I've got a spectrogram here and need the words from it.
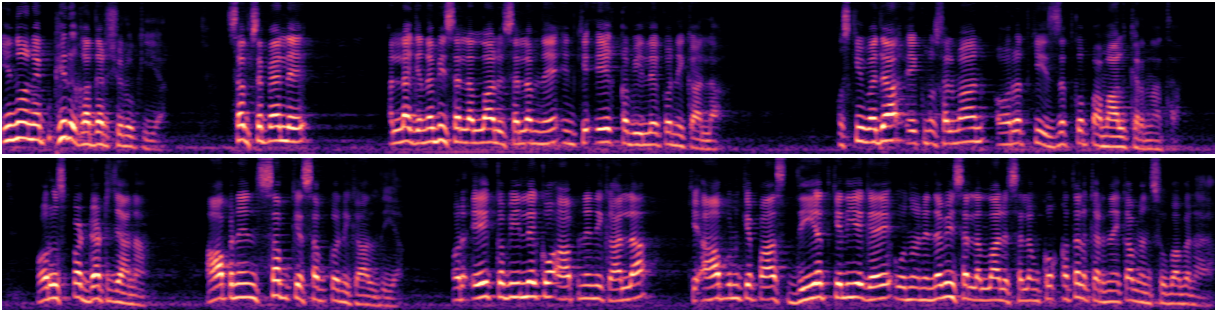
इन्होंने फिर गदर शुरू किया। सबसे पहले अल्लाह के नबी सल्लल्लाहु अलैहि वसल्लम ने इनके एक कबीले को निकाला। उसकी वजह एक मुसलमान औरत की इज़्ज़त को पामाल करना था और उस पर डट जाना। आपने इन सब के सबको निकाल दिया और एक कबीले को आपने निकाला कि आप उनके पास दियत के लिए गए, उन्होंने नबी सल्लल्लाहु अलैहि वसल्लम को कत्ल करने का मंसूबा बनाया।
